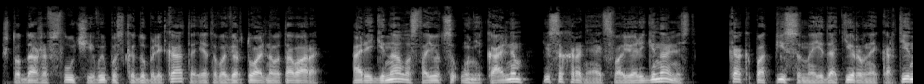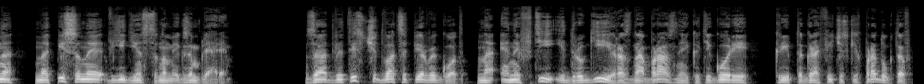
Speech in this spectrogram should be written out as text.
что даже в случае выпуска дубликата этого виртуального товара оригинал остается уникальным и сохраняет свою оригинальность, как подписанная и датированная картина, написанная в единственном экземпляре. За 2021 год на NFT и другие разнообразные категории криптографических продуктов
